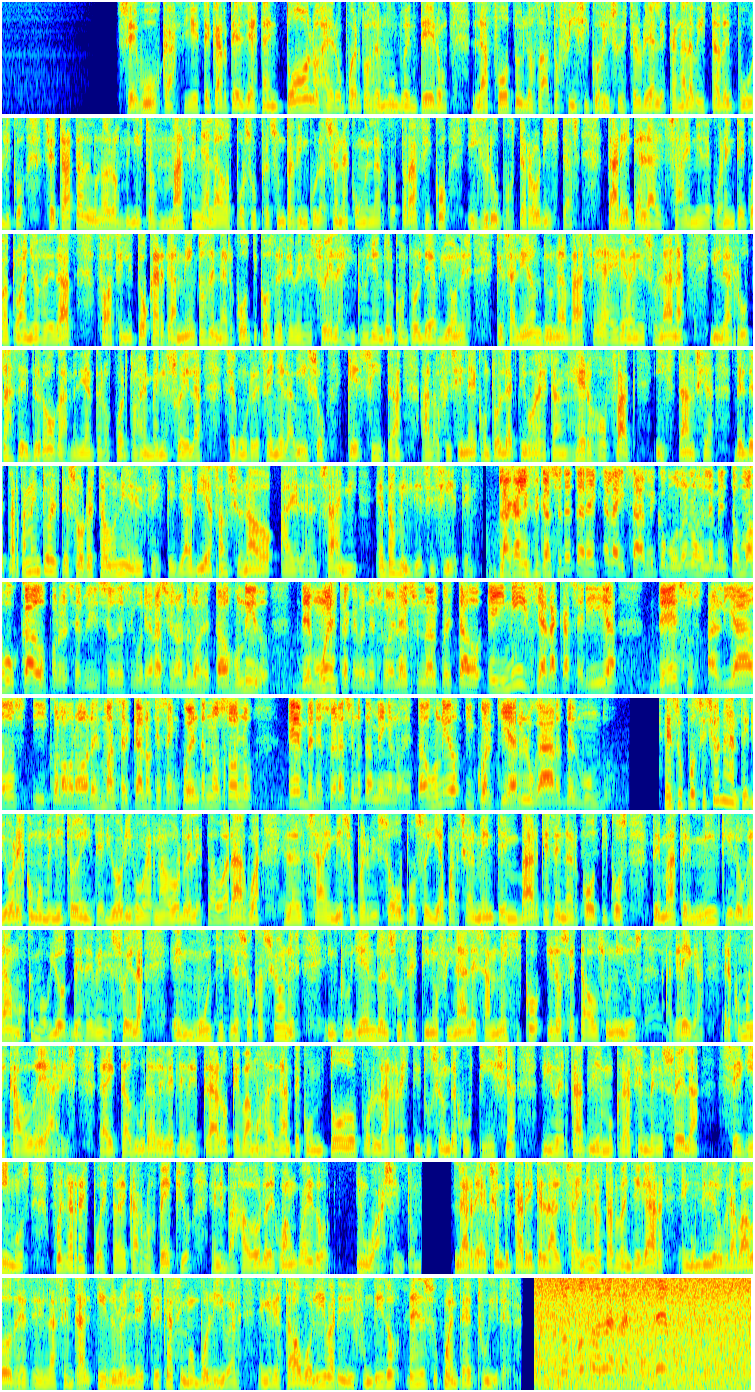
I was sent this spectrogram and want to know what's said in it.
Se busca y este cartel ya está en todos los aeropuertos del mundo entero. La foto y los datos físicos y su historial están a la vista del público. Se trata de uno de los ministros más señalados por sus presuntas vinculaciones con el narcotráfico y grupos terroristas. Tarek El Alzaimi, de 44 años de edad, facilitó cargamentos de narcóticos desde Venezuela, incluyendo el control de aviones que salieron de una base aérea venezolana y las rutas de drogas mediante los puertos en Venezuela, según reseña el aviso que cita a la Oficina de Control de Activos Extranjeros, OFAC, instancia del Departamento del Tesoro estadounidense estadounidense que ya había sancionado a El Alzheimer en 2017. La calificación de Tarek El Alzheimer como uno de los elementos más buscados por el Servicio de Seguridad Nacional de los Estados Unidos demuestra que Venezuela es un narcoestado e inicia la cacería de sus aliados y colaboradores más cercanos que se encuentran no solo en Venezuela, sino también en los Estados Unidos y cualquier lugar del mundo. En sus posiciones anteriores como ministro de Interior y gobernador del estado Aragua, el Alzheimer supervisó o poseía parcialmente embarques de narcóticos de más de mil kilogramos que movió desde Venezuela en múltiples ocasiones, incluyendo en sus destinos finales a México y los Estados Unidos, agrega el comunicado de ICE. La dictadura debe tener claro que vamos adelante con todo por la restitución de justicia, libertad y democracia en Venezuela. Seguimos, fue la respuesta de Carlos Vecchio, el embajador de Juan Guaidó en Washington. La reacción de Tarek el Alzheimer no tardó en llegar, en un video grabado desde la central hidroeléctrica Simón Bolívar, en el estado Bolívar y difundido desde su cuenta de Twitter. Nosotros les respondemos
